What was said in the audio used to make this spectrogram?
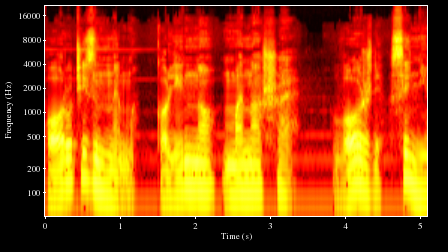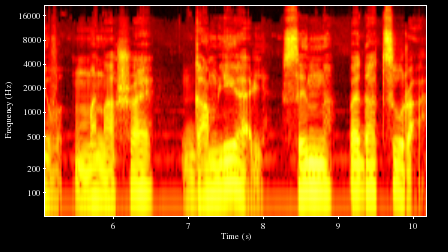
Поруч із ним колінно Менаше, вождь синів Менаше Гамліель, син Педацура.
